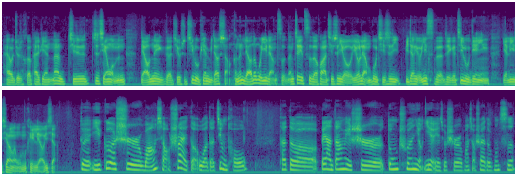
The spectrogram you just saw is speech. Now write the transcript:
还有就是合拍片，那其实之前我们聊那个就是纪录片比较少，可能聊到过一两次。但这次的话，其实有有两部其实比较有意思的这个纪录电影也立项了，我们可以聊一下。对，一个是王小帅的《我的镜头》，他的备案单位是东春影业，也就是王小帅的公司。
